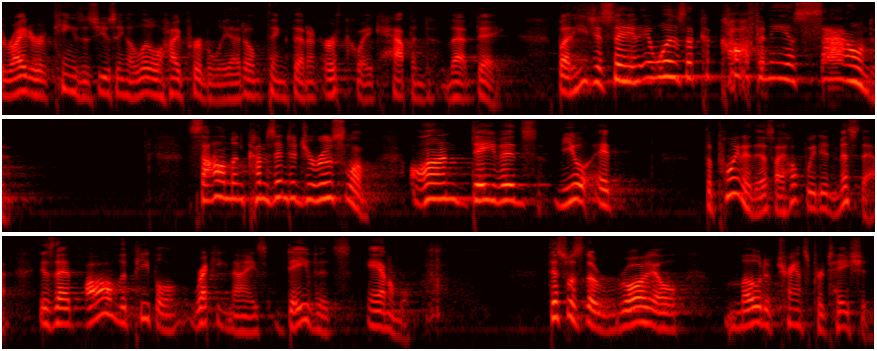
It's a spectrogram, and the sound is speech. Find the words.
the writer of Kings is using a little hyperbole. I don't think that an earthquake happened that day. But he's just saying it was a cacophony of sound. Solomon comes into Jerusalem on David's mule. It, the point of this, I hope we didn't miss that, is that all the people recognize David's animal. This was the royal mode of transportation.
